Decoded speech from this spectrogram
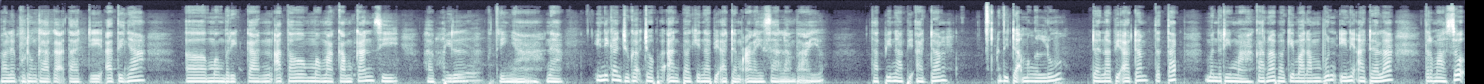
oleh burung gagak tadi. Artinya uh, memberikan atau memakamkan si Habil, Habil putrinya. Nah, ini kan juga cobaan bagi Nabi Adam alaihissalam, Mbak Ayu. Tapi Nabi Adam tidak mengeluh dan Nabi Adam tetap menerima karena bagaimanapun ini adalah termasuk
